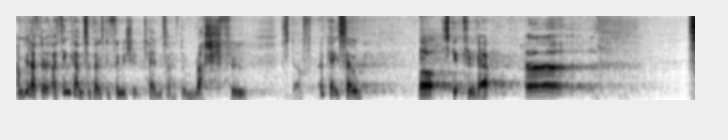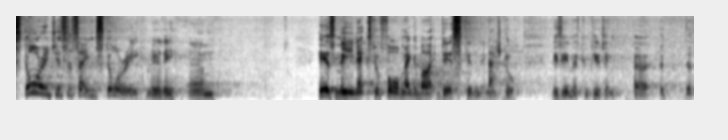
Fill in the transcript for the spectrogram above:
I'm going to have to, I think I'm supposed to finish at 10, so I have to rush through stuff. Okay, so, well, skip through that. Uh, storage is the same story, really. Um, here's me next to a four megabyte disk in the National Museum of Computing. Uh, the, the,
